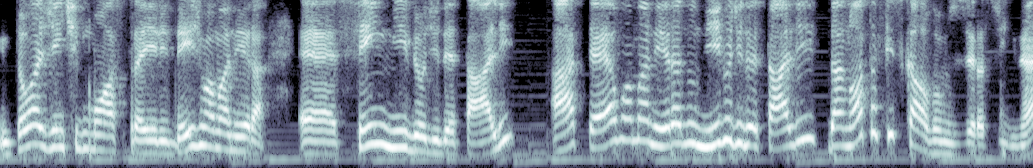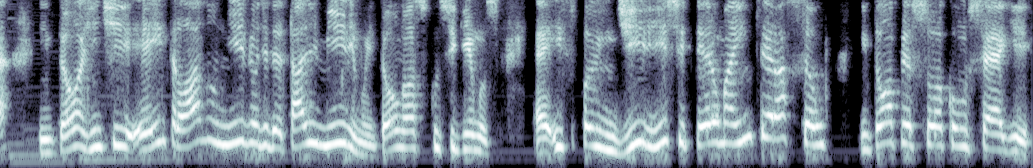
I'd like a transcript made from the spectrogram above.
Então a gente mostra ele desde uma maneira é, sem nível de detalhe até uma maneira no nível de detalhe da nota fiscal, vamos dizer assim, né? Então a gente entra lá no nível de detalhe mínimo. Então nós conseguimos é, expandir isso e ter uma interação então a pessoa consegue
